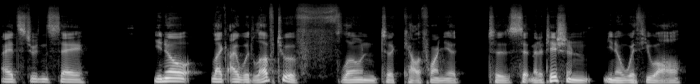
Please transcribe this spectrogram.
i had students say you know like i would love to have flown to california to sit meditation you know with you all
